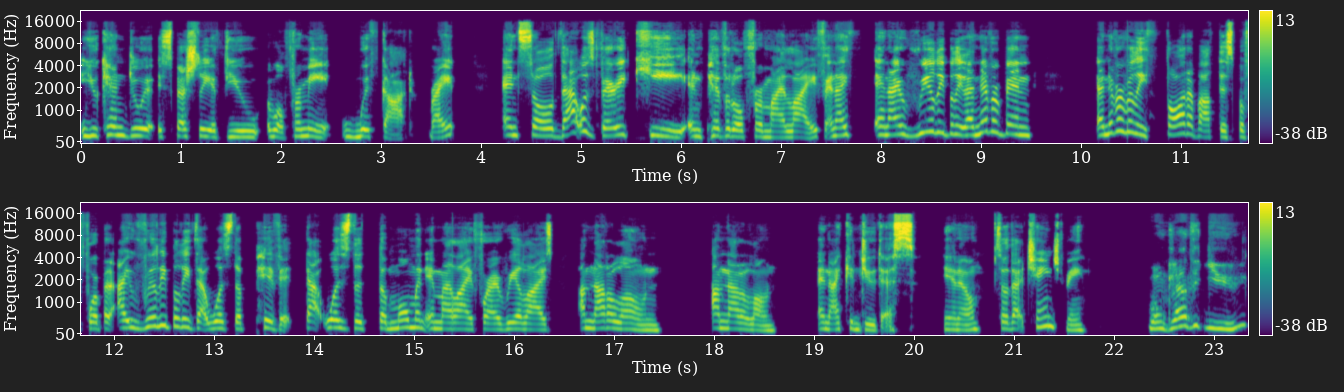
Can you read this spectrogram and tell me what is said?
you can do it, especially if you, well, for me, with God, right? And so that was very key and pivotal for my life. And I, and I really believe I've never been, I never really thought about this before, but I really believe that was the pivot. That was the, the moment in my life where I realized I'm not alone. I'm not alone and I can do this, you know? So that changed me. Well, I'm glad that you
